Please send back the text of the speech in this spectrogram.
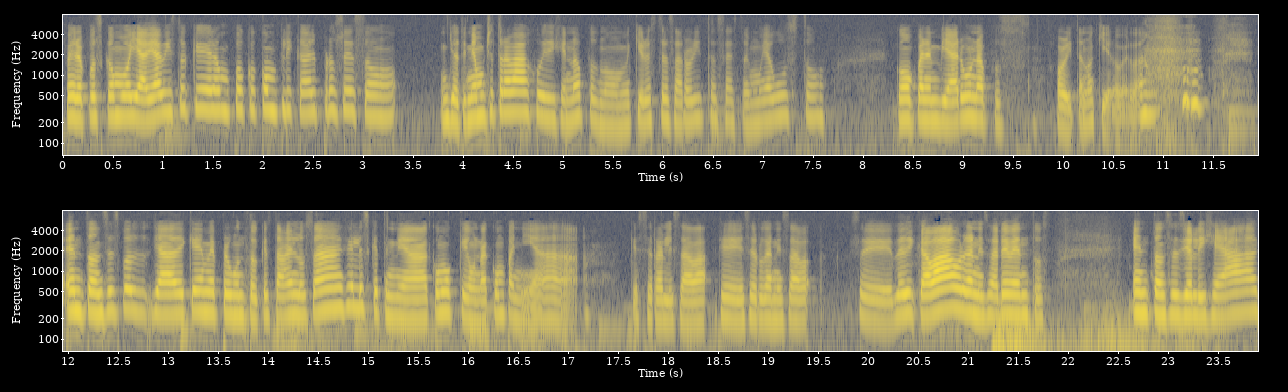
Pero pues como ya había visto que era un poco complicado el proceso, yo tenía mucho trabajo y dije, no, pues no me quiero estresar ahorita, o sea, estoy muy a gusto. Como para enviar una, pues ahorita no quiero, ¿verdad? Entonces, pues ya de que me preguntó que estaba en Los Ángeles, que tenía como que una compañía que se realizaba, que se organizaba, se dedicaba a organizar eventos. Entonces yo le dije, ah,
